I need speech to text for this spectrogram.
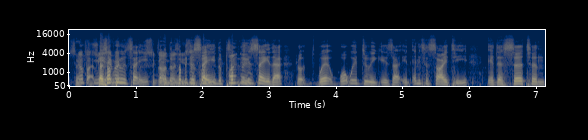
sex. No, but I mean, But some everyone- people say, some, on, some Yusuf. people The say, point- some people is- say that look, we're, what we're doing is that in any society, if there's certain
